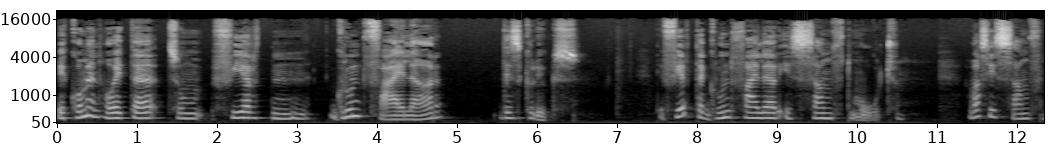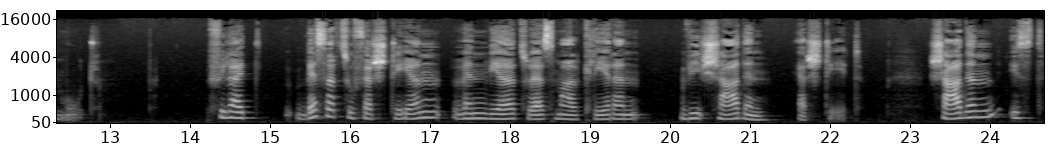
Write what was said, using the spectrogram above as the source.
Wir kommen heute zum vierten Grundpfeiler des Glücks. Der vierte Grundpfeiler ist Sanftmut. Was ist Sanftmut? Vielleicht besser zu verstehen, wenn wir zuerst mal klären, wie Schaden entsteht. Schaden ist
